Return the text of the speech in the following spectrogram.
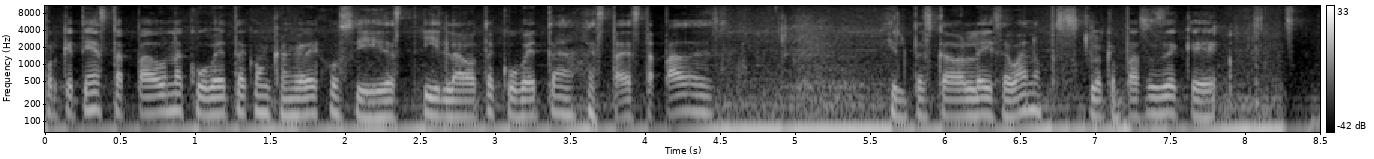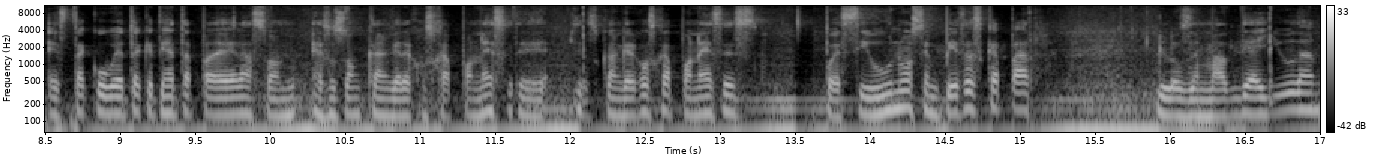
¿por qué tienes tapada una cubeta con cangrejos y, y la otra cubeta está destapada? Y el pescador le dice, bueno, pues lo que pasa es de que esta cubeta que tiene tapadera son esos son cangrejos japoneses. Los cangrejos japoneses, pues si uno se empieza a escapar, los demás le ayudan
